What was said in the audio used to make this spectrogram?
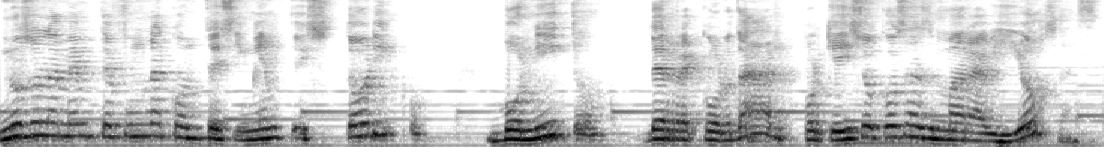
no solamente fue un acontecimiento histórico, bonito de recordar, porque hizo cosas maravillosas,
